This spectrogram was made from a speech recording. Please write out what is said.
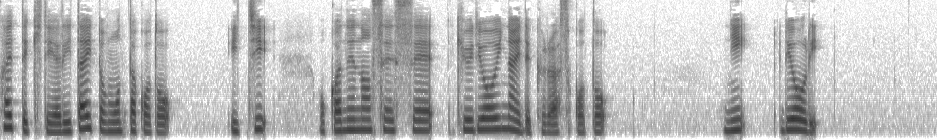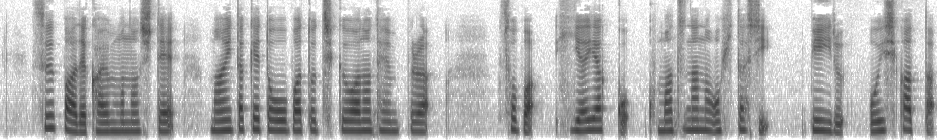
帰ってきてやりたいと思ったこと。1お金の節制。給料以内で暮らすこと。2料理。スーパーで買い物して舞茸と大葉とちくわの天ぷらそば冷ややっこ小松菜のおひたしビール美味しかった。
